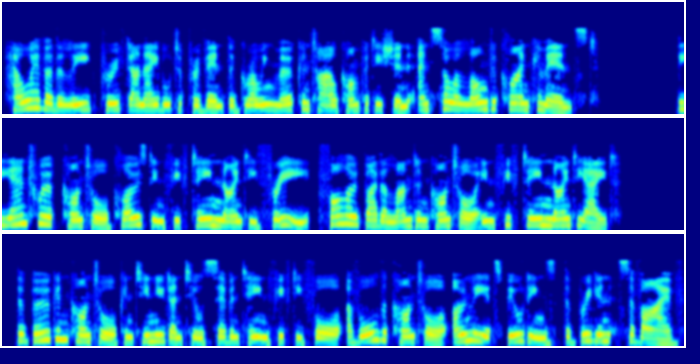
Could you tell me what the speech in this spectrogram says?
However the League proved unable to prevent the growing mercantile competition, and so a long decline commenced. The Antwerp kontor closed in 1593, followed by the London kontor in 1598. The Bergen kontor continued until 1754. Of all the kontor, only its buildings, the Bryggen, survive.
